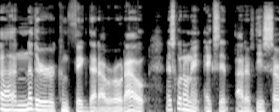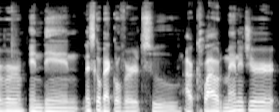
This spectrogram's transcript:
another config that I wrote out. Let's go down and exit out of this server. And then let's go back over to our cloud manager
